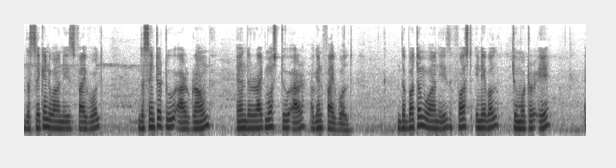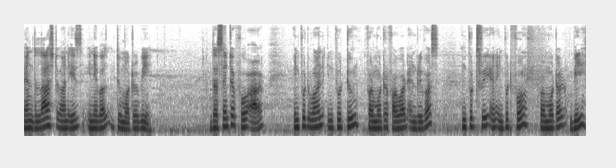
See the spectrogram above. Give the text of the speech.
The second one is 5 volt. The center two are ground and the rightmost two are again 5 volt. The bottom one is first enable to motor A and the last one is enable to motor B. The center 4 are input 1, input 2 for motor forward and reverse, input 3 and input 4 for motor B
